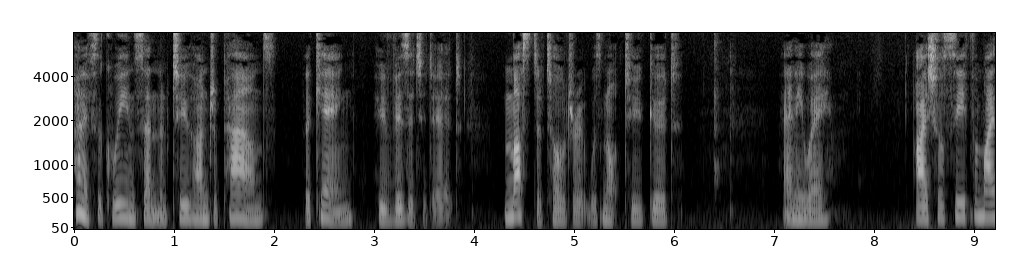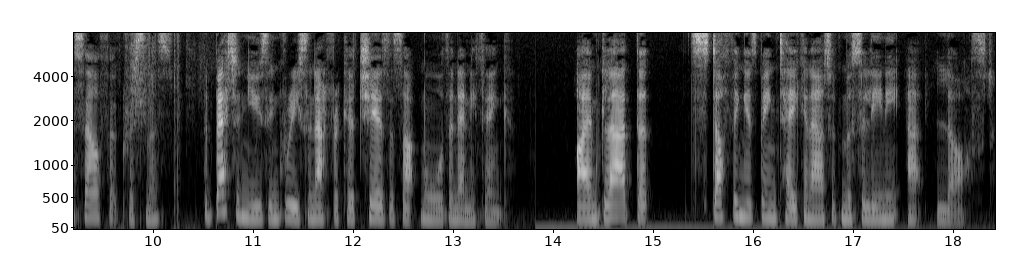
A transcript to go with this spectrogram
And if the Queen sent them two hundred pounds, the King, who visited it, must have told her it was not too good. Anyway, I shall see for myself at Christmas. The better news in Greece and Africa cheers us up more than anything. I am glad that stuffing is being taken out of Mussolini at last.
